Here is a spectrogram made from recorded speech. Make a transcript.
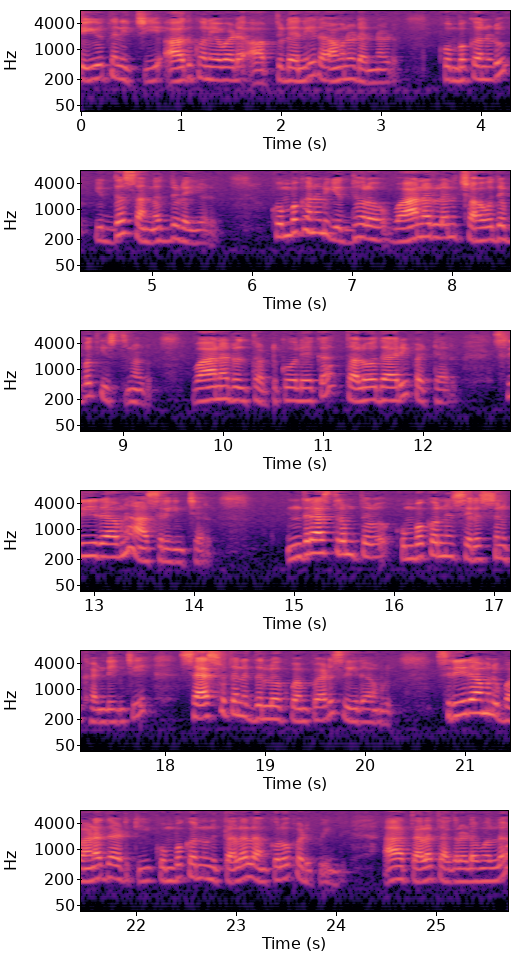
చేయూతనిచ్చి ఆదుకునేవాడే ఆప్తుడని రావణుడు అన్నాడు కుంభకర్ణుడు యుద్ధ సన్నద్ధుడయ్యాడు. కుంభకర్ణుడు యుద్ధంలో వానరులను చావుదెబ్బ తీస్తున్నాడు. వానరులు తట్టుకోలేక తలోదారి పట్టారు. శ్రీరాముని ఆశ్రయించారు. ఇంద్రాస్త్రంతో కుంభకర్ణుని శిరస్సును ఖండించి శాశ్వత నిద్రలోకి పంపాడు శ్రీరాముడు. శ్రీరాముని బాణదాటికి కుంభకర్ణుని తల లంకలో పడిపోయింది. ఆ తల తగలడం వల్ల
